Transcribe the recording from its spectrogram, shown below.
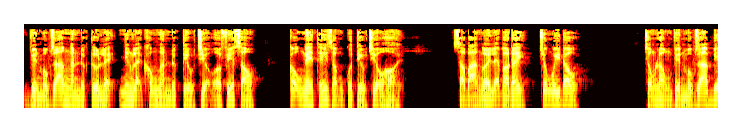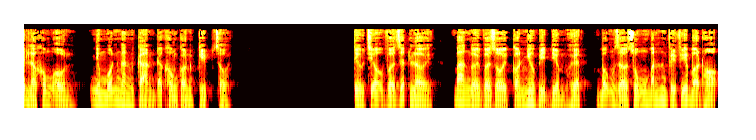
Viên mục giã ngăn được tử lệ nhưng lại không ngăn được tiểu triệu ở phía sau. Cậu nghe thấy giọng của tiểu triệu hỏi. Sao ba người lại vào đây? Trương Uy đâu? Trong lòng viên mục giã biết là không ổn, nhưng muốn ngăn cản đã không còn kịp rồi. Tiểu triệu vừa dứt lời, ba người vừa rồi còn như bị điểm huyệt, bỗng giờ súng bắn về phía bọn họ.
